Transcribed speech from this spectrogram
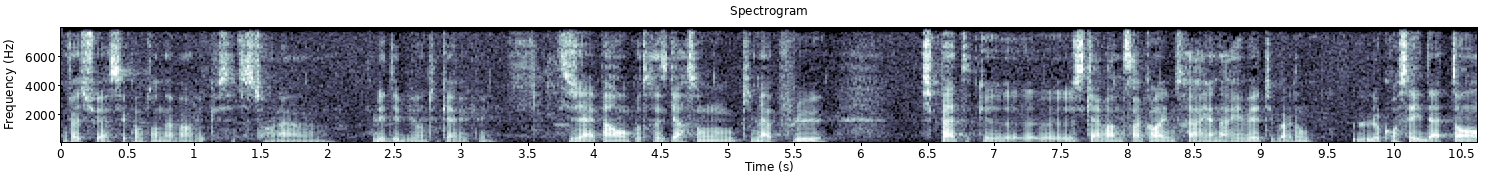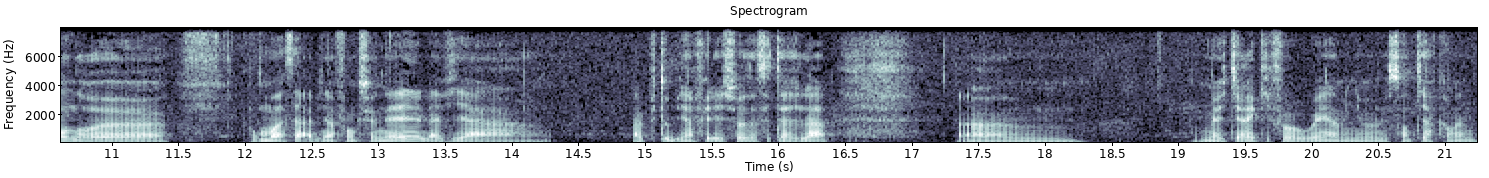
En fait je suis assez content d'avoir vécu cette histoire-là, euh, les débuts en tout cas avec lui. Si j'avais pas rencontré ce garçon qui m'a plu, je sais pas, peut-être que jusqu'à 25 ans, il me serait rien arrivé, tu vois. Donc, le conseil d'attendre, euh, pour moi, ça a bien fonctionné. La vie a, plutôt bien fait les choses à cet âge-là. Euh, mais je dirais qu'il faut, oui, un minimum le sentir quand même.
